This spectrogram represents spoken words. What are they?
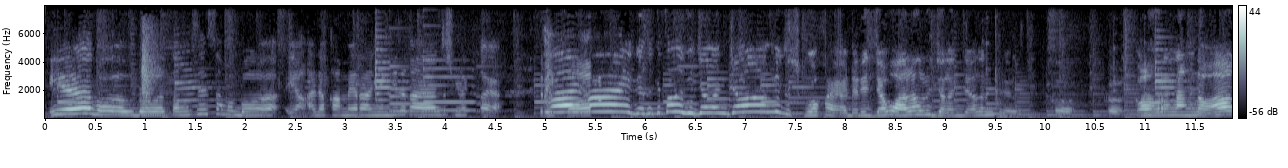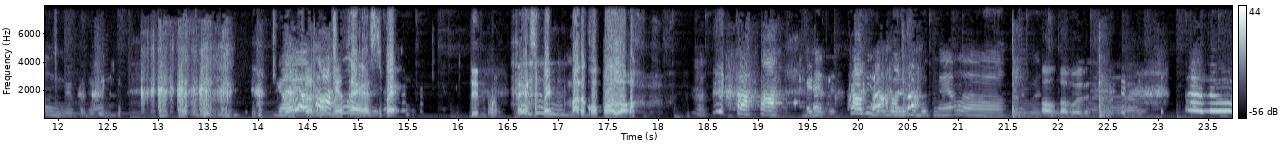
Iya, bawa bawa tongsis sama bawa yang ada kameranya gitu kan. Terus mereka kayak, tripod "Hai, gitu kita lagi jalan-jalan." Gitu. Terus gua kayak dari Jawa lah lu jalan-jalan ke ke ke kolam renang doang gitu kan. Gaya Namanya TSP. Din, TSP Marco Polo. Eh, kan tidak boleh sebut merek. Oh, nggak sebut boleh. merek. Aduh.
